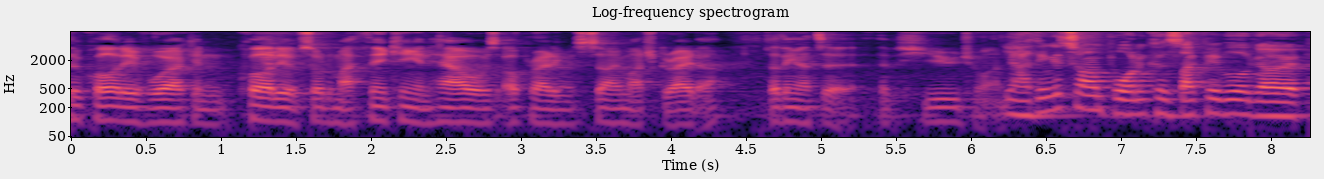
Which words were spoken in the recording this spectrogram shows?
the quality of work and quality of sort of my thinking and how I was operating was so much greater. So I think that's a, a huge one. Yeah, I think it's so important because like people will go,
